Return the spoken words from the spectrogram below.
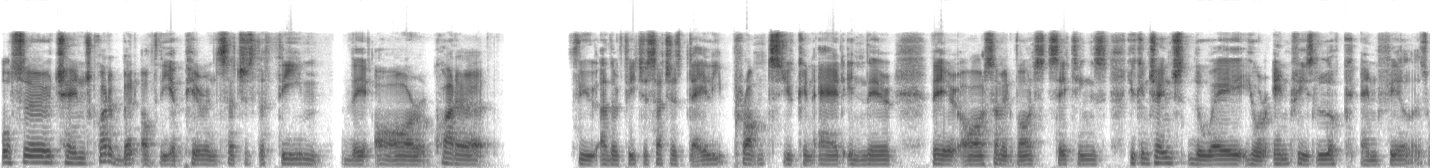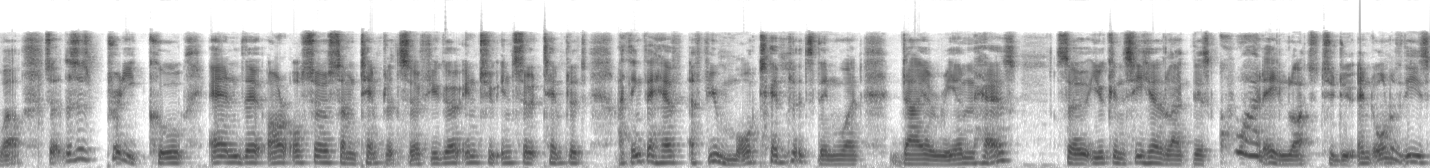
also change quite a bit of the appearance, such as the theme. There are quite a few other features such as daily prompts you can add in there. There are some advanced settings. You can change the way your entries look and feel as well. So this is pretty cool. And there are also some templates. So if you go into insert template, I think they have a few more templates than what Diarium has. So you can see here like there's quite a lot to do and all of these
